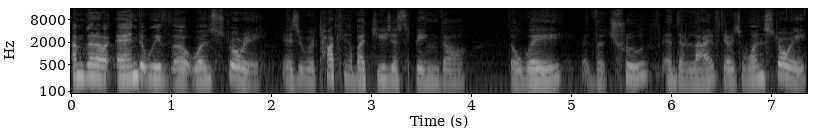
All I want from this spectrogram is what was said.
I'm going to end with uh, one story. As we were talking about Jesus being the, the way, the truth, and the life, there's one story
